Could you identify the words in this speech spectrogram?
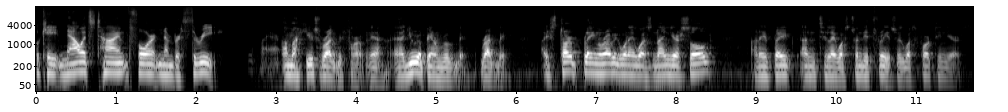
Okay, now it's time for number three. I'm a huge rugby fan, yeah, uh, European rugby, rugby. I started playing rugby when I was nine years old, and I played until I was 23, so it was 14 years.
